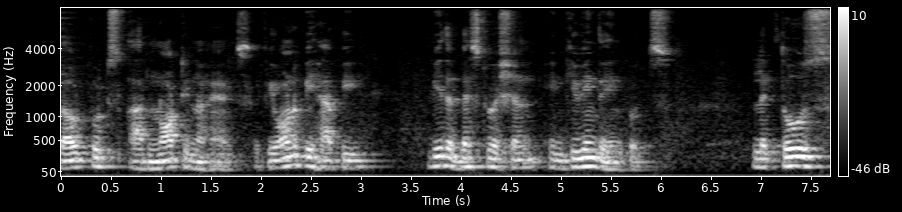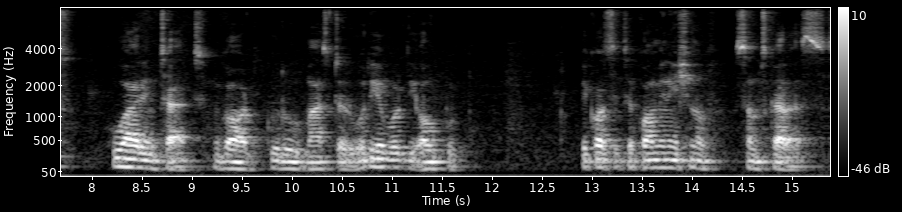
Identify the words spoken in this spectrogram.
The outputs are not in our hands. If you want to be happy, be the best version in giving the inputs. Let those who are in charge, God, Guru, Master, worry about the output because it's a combination of samskaras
